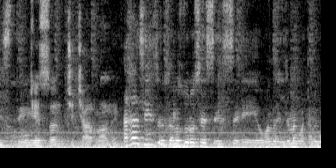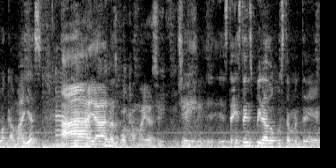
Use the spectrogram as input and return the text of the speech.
Este, que son chicharrones. Ajá, sí, o sea, los duros es, es eh, o bueno, le llaman también guacamayas. Ah, ya, las guacamayas, sí. Sí, eh, Está, está inspirado justamente en,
